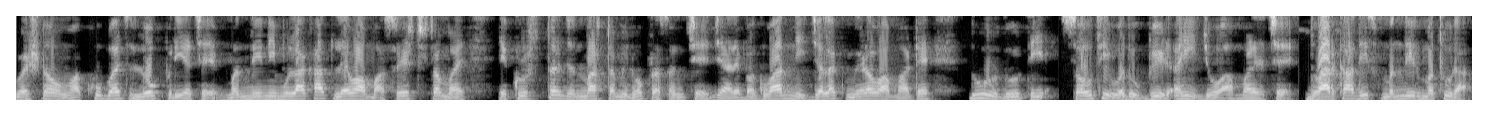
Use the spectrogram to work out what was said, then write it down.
વૈષ્ણવમાં ખૂબ જ લોકપ્રિય છે. મંદિરની મુલાકાત લેવામાં શ્રેષ્ઠ સમય એ કૃષ્ણ જન્માષ્ટમીનો પ્રસંગ છે, જ્યારે ભગવાનની ઝલક મેળવવા માટે દૂર દૂરથી સૌથી વધુ ભીડ અહીં જોવા મળે છે. દ્વારકાધીશ મંદિર મથુરા.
